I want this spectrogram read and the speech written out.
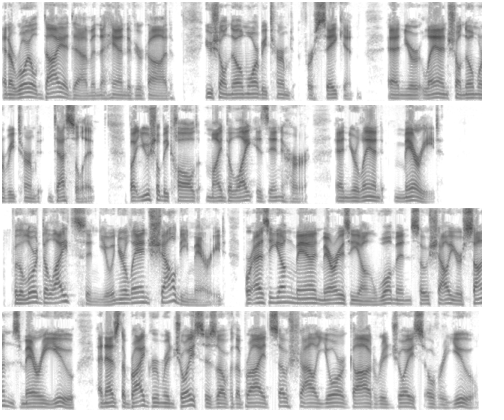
and a royal diadem in the hand of your God. You shall no more be termed forsaken, and your land shall no more be termed desolate, but you shall be called, My delight is in her and your land married. For the Lord delights in you, and your land shall be married. For as a young man marries a young woman, so shall your sons marry you. And as the bridegroom rejoices over the bride, so shall your God rejoice over you.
